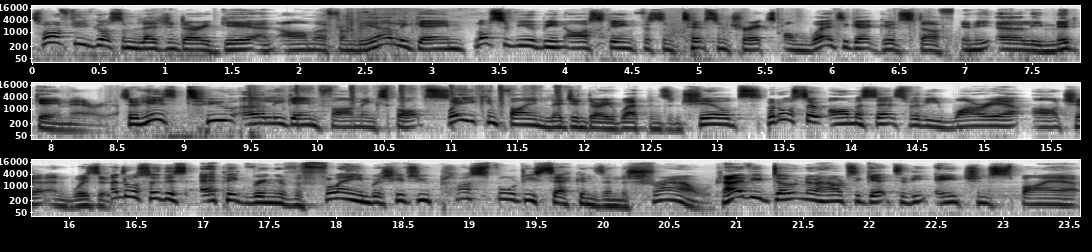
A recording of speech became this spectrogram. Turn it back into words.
So after you've got some legendary gear and armor from the early game, lots of you have been asking for some tips and tricks on where to get good stuff in the early mid-game area. So here's two early game farming spots where you can find legendary weapons and shields, but also armor sets for the warrior, archer, and wizard. And also this epic ring of the flame, which gives you plus 40 seconds in the shroud. Now if you don't know how to get to the ancient spire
